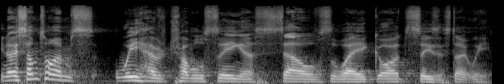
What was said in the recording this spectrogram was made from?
You know, sometimes we have trouble seeing ourselves the way God sees us, don't we?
